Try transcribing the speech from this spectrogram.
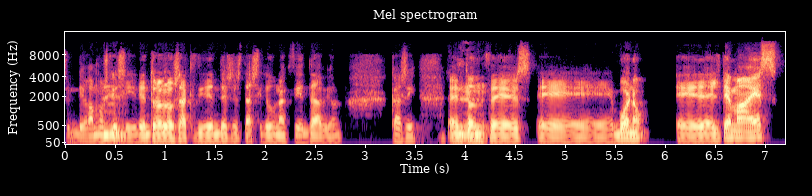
digamos que mm. si dentro de los accidentes este ha sido un accidente de avión, casi. Entonces, eh, bueno, eh, el tema es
